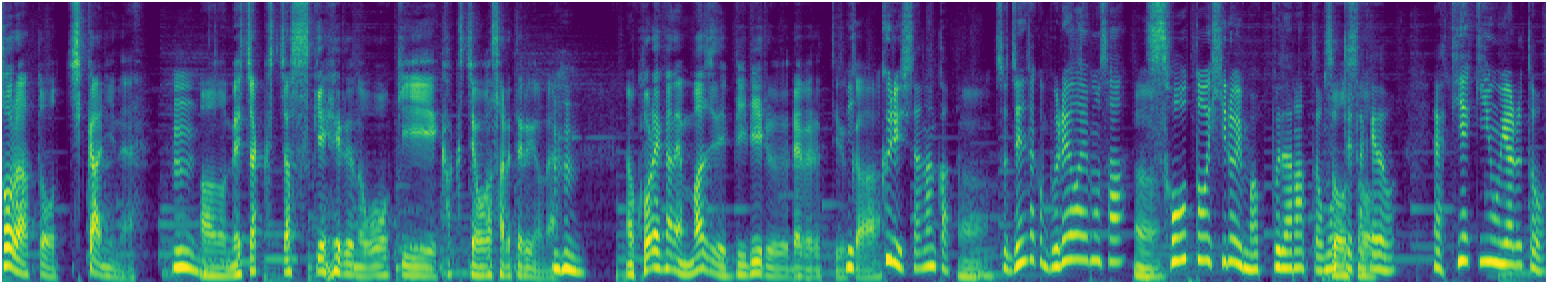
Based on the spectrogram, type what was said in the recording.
空と地下にね、うんあの、めちゃくちゃスケールの大きい拡張がされてるよね。うんこれがね、マジでビビるレベルっていびっうか。くりしたなんかうん。そう前作ブレワイもさ、うん相当広いマップだなって思ってたけどなんかティアキンをやると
